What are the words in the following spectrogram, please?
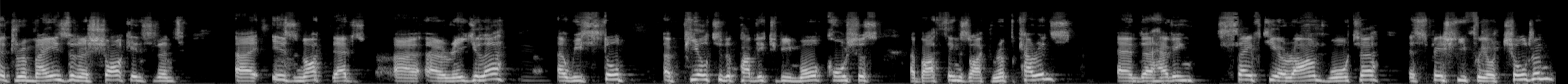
it remains that a shark incident uh, is not that uh, regular. Mm. we still appeal to the public to be more cautious about things like rip currents and uh, having safety around water, especially for your children.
